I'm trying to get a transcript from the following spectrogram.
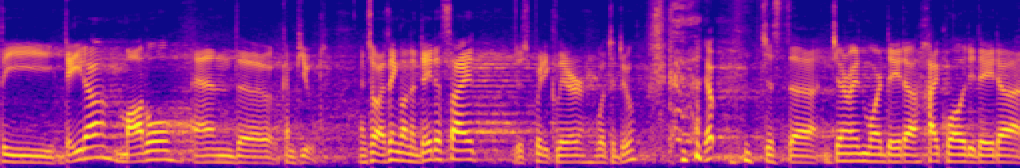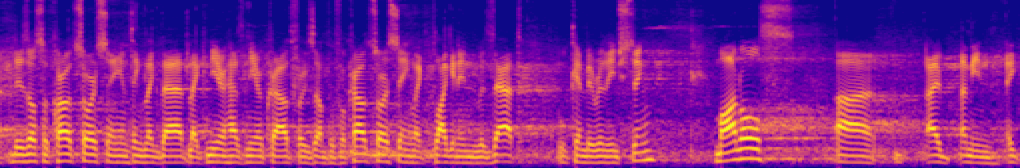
the data, model, and the compute. And so I think on the data side, it's pretty clear what to do. yep. Just uh, generate more data, high quality data. There's also crowdsourcing and things like that. Like Near has Near Crowd, for example, for crowdsourcing, like plugging in with that can be really interesting. Models, uh, I, I, mean, I,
